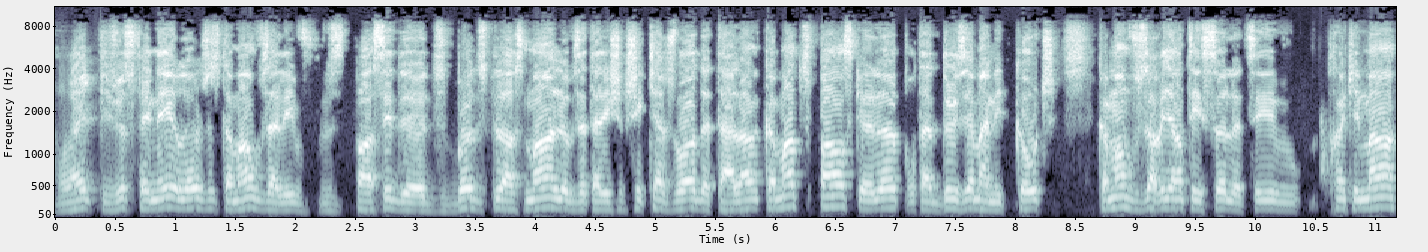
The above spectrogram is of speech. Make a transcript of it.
Ouais, puis juste finir, là, justement, vous allez vous passer du bas du classement, là, vous êtes allé chercher quatre joueurs de talent. Comment tu penses que là, pour ta deuxième année de coach, comment vous orientez ça, là, tu sais, tranquillement,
